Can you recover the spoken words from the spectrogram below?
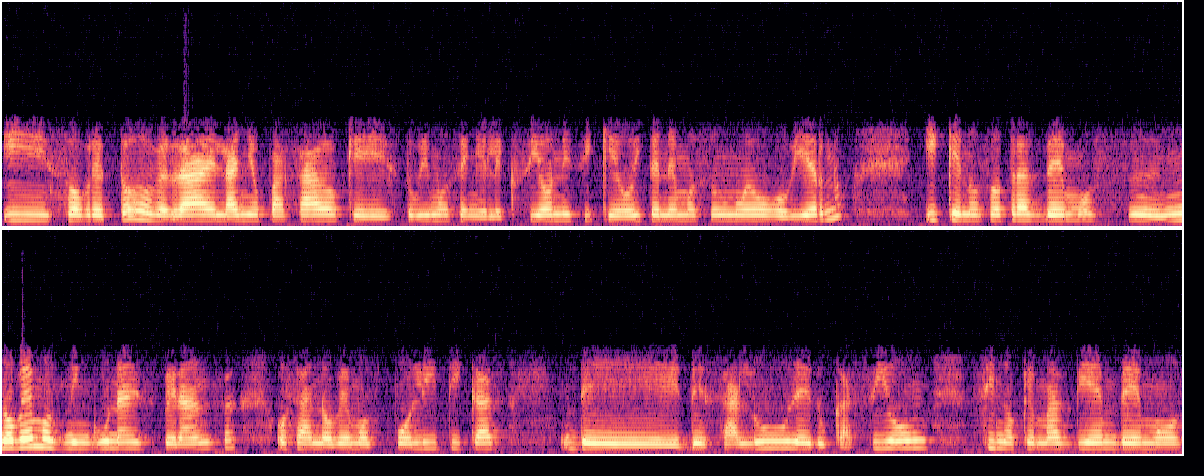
y sobre todo, ¿verdad? El año pasado que estuvimos en elecciones y que hoy tenemos un nuevo gobierno y que nosotras vemos, eh, no vemos ninguna esperanza, o sea, no vemos políticas de, de salud, de educación, sino que más bien vemos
